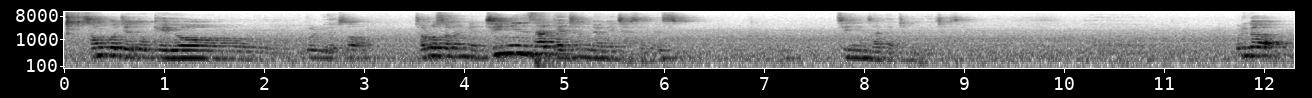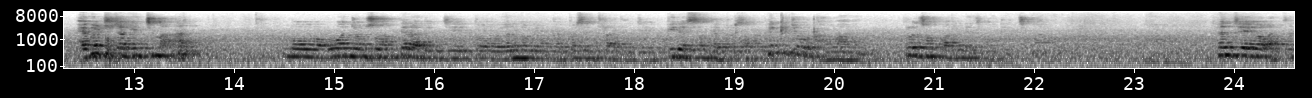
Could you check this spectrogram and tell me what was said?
선거제도 개혁을 위해서 저로서는 그냥 진인사 대천명의 자세를 했습니다. 진인사 대천명의 자세. 어, 우리가 100을 주장했지만 뭐 의원 점수 확대라든지 또 연금형 100%라든지 비례성 100%를 획기적으로 강화하는 그런 성과를 내지 못했지만 어, 현재와 같은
